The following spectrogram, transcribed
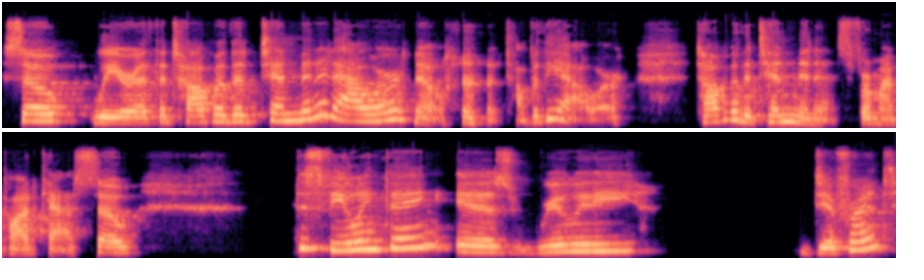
So we are at the top of the 10 minute hour. No, top of the hour, top of the 10 minutes for my podcast. So this feeling thing is really different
